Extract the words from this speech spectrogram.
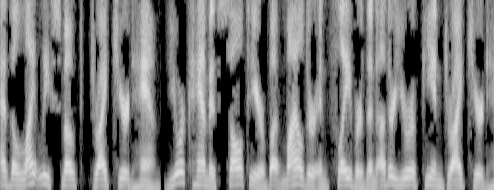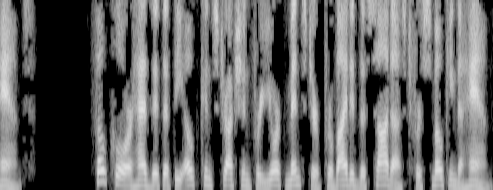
As a lightly smoked, dry-cured ham, York ham is saltier but milder in flavor than other European dry-cured hams. Folklore has it that the oak construction for York Minster provided the sawdust for smoking the ham.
